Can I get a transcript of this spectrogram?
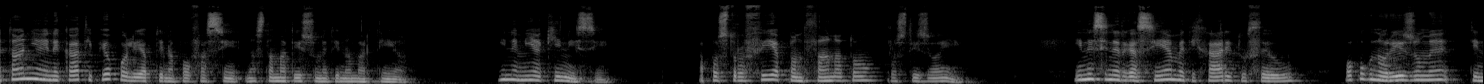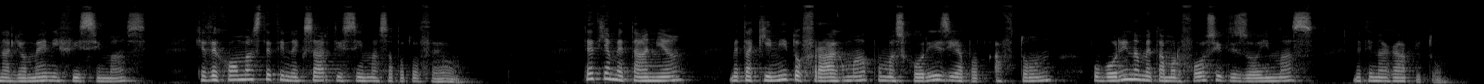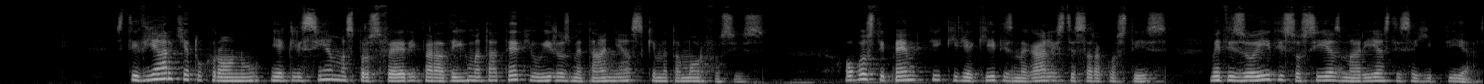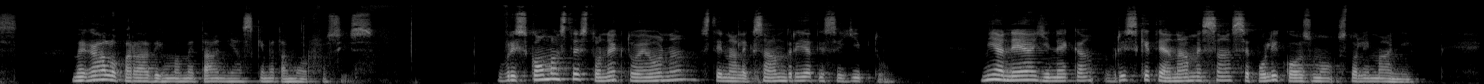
Μετάνοια είναι κάτι πιο πολύ από την απόφαση να σταματήσουμε την αμαρτία. Είναι μία κίνηση. Αποστροφή από τον θάνατο προς τη ζωή. Είναι συνεργασία με τη χάρη του Θεού, όπου γνωρίζουμε την αλλοιωμένη φύση μας και δεχόμαστε την εξάρτησή μας από το Θεό. Τέτοια μετάνοια μετακινεί το φράγμα που μας χωρίζει από Αυτόν που μπορεί να μεταμορφώσει τη ζωή μας με την αγάπη Του. Στη διάρκεια του χρόνου η Εκκλησία μας προσφέρει παραδείγματα τέτοιου είδους μετάνοιας και μεταμόρφωσης, όπως την Πέμπτη Κυριακή της Μεγάλης Τεσσαρακοστής με τη ζωή της Οσίας Μαρίας της Αιγυπτίας. Μεγάλο παράδειγμα μετάνοιας και μεταμόρφωσης. Βρισκόμαστε στον 6ο αιώνα στην Αλεξάνδρεια της Αιγύπτου. Μία νέα γυναίκα βρίσκεται ανάμεσα σε πολύ κόσμο στο λιμάνι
